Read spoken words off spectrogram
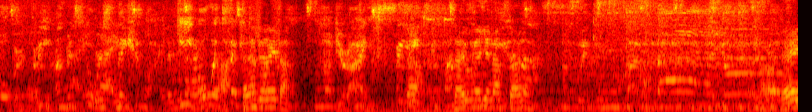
Over 300 stores nationwide. EO Ah, Executive. rito? Love your eyes. Sabi mo na dyan ah, sa ano. Okay.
